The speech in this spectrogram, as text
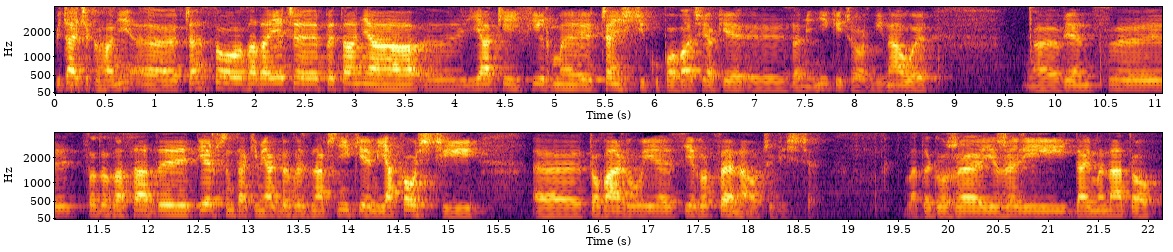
Witajcie kochani. E, Często zadajecie pytania, e, jakiej firmy części kupować, jakie e, zamienniki czy oryginały. Więc co do zasady, pierwszym takim jakby wyznacznikiem jakości towaru jest jego cena oczywiście. Dlatego, że jeżeli dajmy na to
